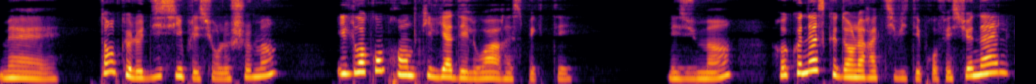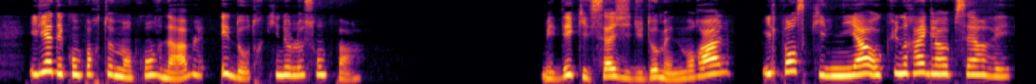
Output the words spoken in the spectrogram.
Mais tant que le disciple est sur le chemin, il doit comprendre qu'il y a des lois à respecter. Les humains reconnaissent que dans leur activité professionnelle, il y a des comportements convenables et d'autres qui ne le sont pas. Mais dès qu'il s'agit du domaine moral, il pense qu'il n'y a aucune règle à observer.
